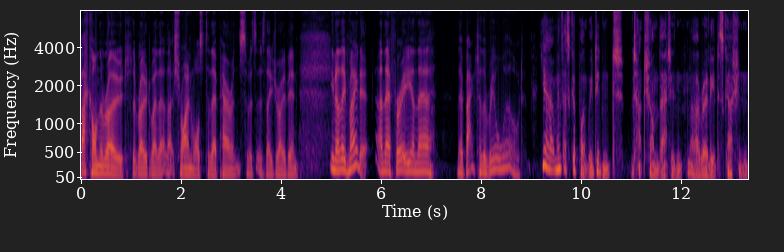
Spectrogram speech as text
back on the road, the road where that, that shrine was to their parents as, as they drove in. You know, they've made it and they're free and they're they're back to the real world. Yeah, I mean, that's a good point. We didn't touch on that in our earlier discussion,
